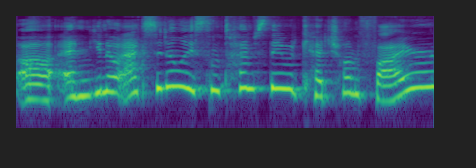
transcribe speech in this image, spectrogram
uh, and you know accidentally sometimes they would catch on fire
